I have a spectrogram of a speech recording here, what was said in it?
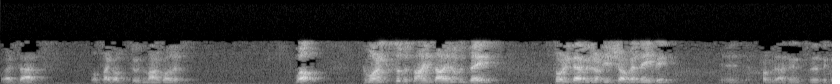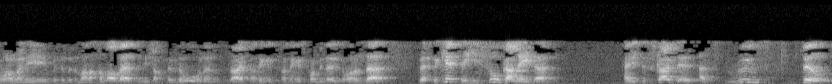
Where's that? What's that got to do with the Margolis? Well, Gemara in Ksubas Ayin Zayin on the day. Story there with Rabbi Yehoshua ben Levi. Probably, I think it's the, the Gemara when he with the, with the and he jumped over the wall and right. I think it's I think it's probably those Gemaras there. But the kid he saw Gan and he described it as rooms built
